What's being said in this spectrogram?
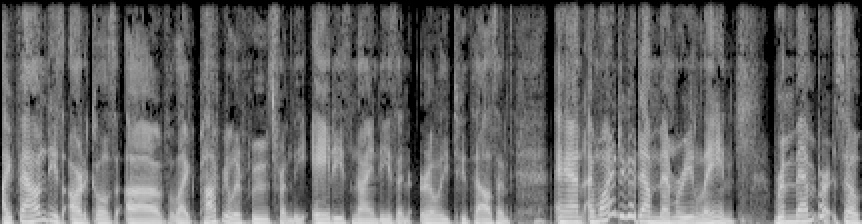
I found these articles of like popular foods from the 80s, 90s, and early 2000s. And I wanted to go down memory lane. Remember, so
